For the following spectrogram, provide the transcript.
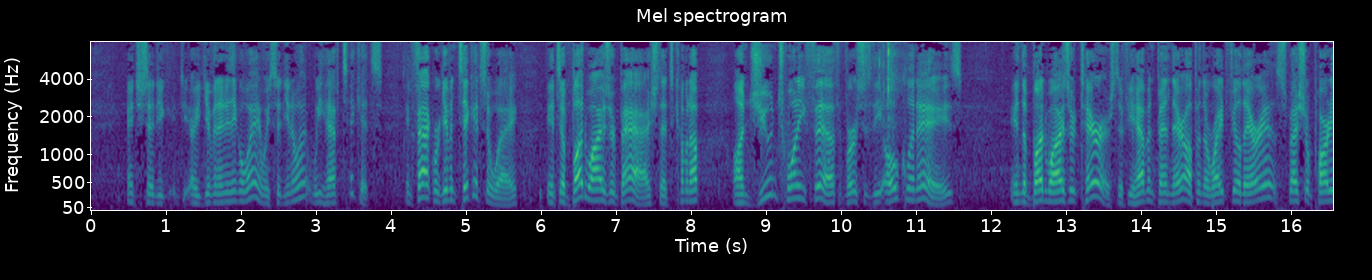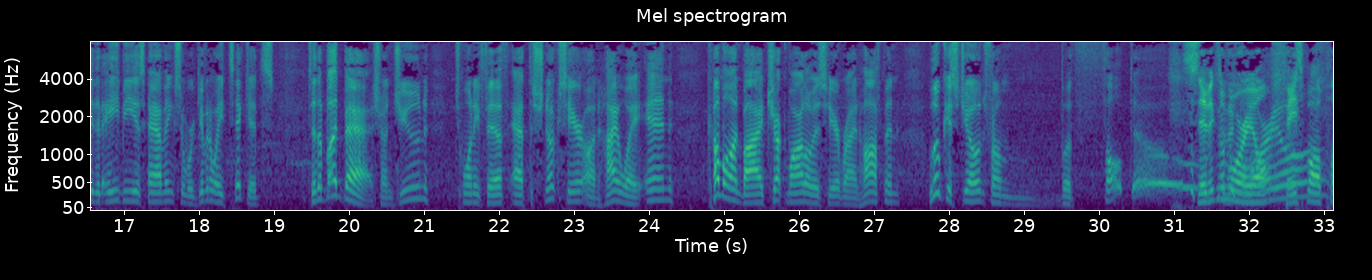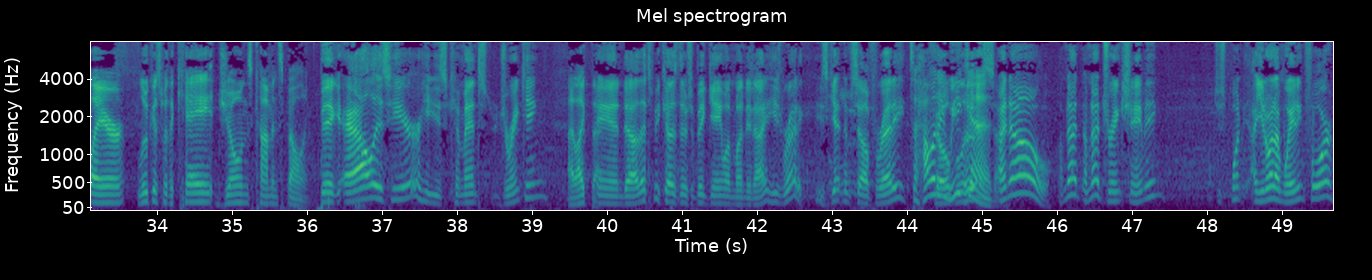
And she said, you, "Are you giving anything away?" And we said, "You know what? We have tickets. In fact, we're giving tickets away. It's a Budweiser bash that's coming up on June 25th versus the Oakland A's." In the Budweiser Terrace. If you haven't been there, up in the right field area, special party that AB is having. So we're giving away tickets to the Bud Bash on June 25th at the Schnucks here on Highway N. Come on by. Chuck Marlow is here. Brian Hoffman. Lucas Jones from Bethalto. Civic, Memorial, baseball player, Lucas with a K, Jones common spelling. Big Al is here. He's commenced drinking. I like that. And uh, that's because there's a big game on Monday night. He's ready. He's getting himself ready. It's a holiday Go Blues. weekend. I know. I'm not. I'm not drink shaming. Just point. uh, You know what I'm waiting for?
